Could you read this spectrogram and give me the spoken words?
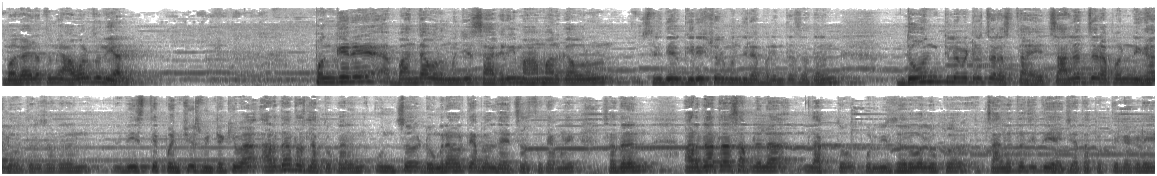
बघायला तुम्ही आवर्जून याल. पंगेरे बांधावरून म्हणजे सागरी महामार्गावरून श्रीदेव गिरेश्वर मंदिरापर्यंत साधारण दोन किलोमीटरचा रस्ता आहे. चालत जर आपण निघालो तर साधारण वीस ते पंचवीस मिनटं किंवा अर्धा तास लागतो कारण उंच डोंगरावरती आपल्याला जायचं असतं त्यामुळे साधारण अर्धा तास आपल्याला लागतो. पूर्वी सर्व लोक चालतच इथे यायचे. आता प्रत्येकाकडे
